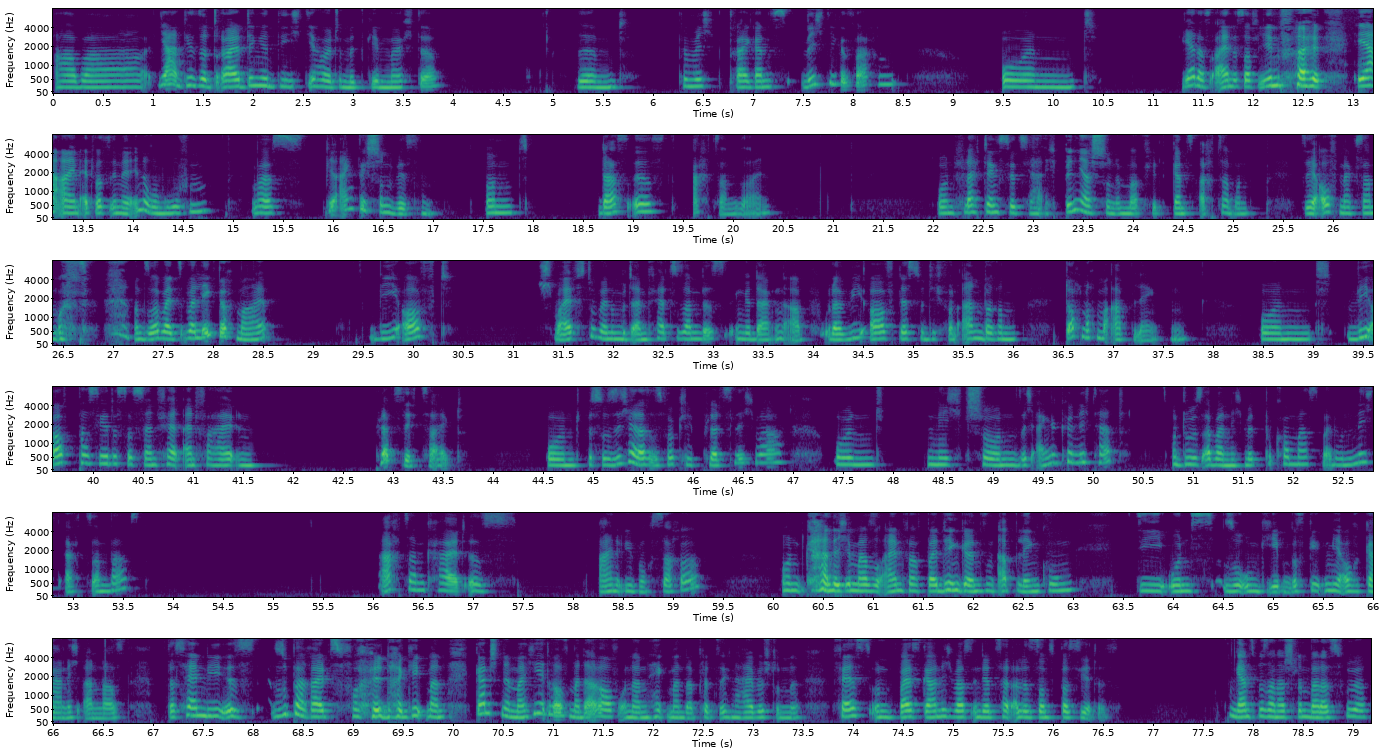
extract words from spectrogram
Aber ja, diese drei Dinge, die ich dir heute mitgeben möchte, sind für mich drei ganz wichtige Sachen. Und ja, das eine ist auf jeden Fall eher ein etwas in Erinnerung rufen, was wir eigentlich schon wissen. Und das ist achtsam sein. Und vielleicht denkst du jetzt, ja, ich bin ja schon immer viel, ganz achtsam und sehr aufmerksam und, und so, aber jetzt überleg doch mal, wie oft schweifst du, wenn du mit deinem Pferd zusammen bist, in Gedanken ab? Oder wie oft lässt du dich von anderen doch nochmal ablenken? Und wie oft passiert es, dass dein Pferd ein Verhalten plötzlich zeigt? Und bist du sicher, dass es wirklich plötzlich war und nicht schon sich angekündigt hat und du es aber nicht mitbekommen hast, weil du nicht achtsam warst? Achtsamkeit ist eine Übungssache und gar nicht immer so einfach bei den ganzen Ablenkungen, die uns so umgeben. Das geht mir auch gar nicht anders. Das Handy ist super reizvoll, da geht man ganz schnell mal hier drauf, mal darauf und dann hängt man da plötzlich eine halbe Stunde fest und weiß gar nicht, was in der Zeit alles sonst passiert ist. Ganz besonders schlimm war das früher.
